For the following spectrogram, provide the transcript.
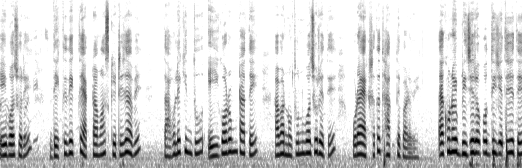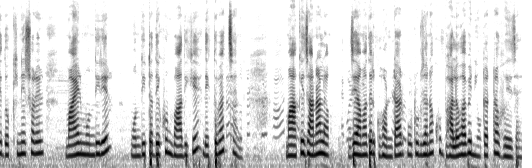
এই বছরে দেখতে দেখতে একটা মাস কেটে যাবে। তাহলে কিন্তু এই গরমটাতে, আবার নতুন বছরেতে ওরা একসাথে থাকতে পারবে। এখন ওই ব্রিজের ওপর দিয়ে যেতে যেতে দক্ষিণেশ্বরের মায়ের মন্দিরের মন্দিরটা দেখুন বাঁ দিকে, দেখতে পাচ্ছেন? মাকে জানালাম যে আমাদের ঘণ্টার পুটুর যেন খুব ভালোভাবে নিউটারটা হয়ে যায়।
